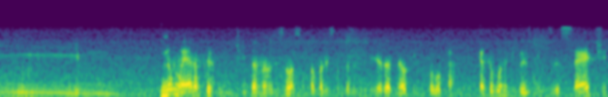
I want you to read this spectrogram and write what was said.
e não era permitida na legislação trabalhista brasileira, né, eu tenho que colocar, que até o ano de 2017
